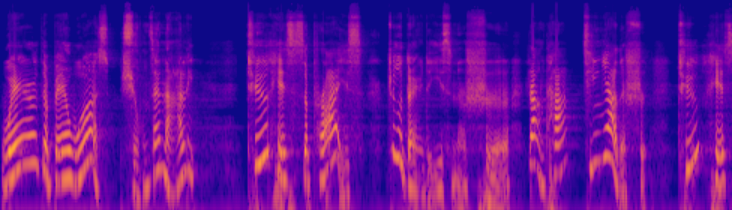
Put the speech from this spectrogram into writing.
where the bear was，熊在哪里。To his surprise，这个短语的意思呢是让他惊讶的是。To his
